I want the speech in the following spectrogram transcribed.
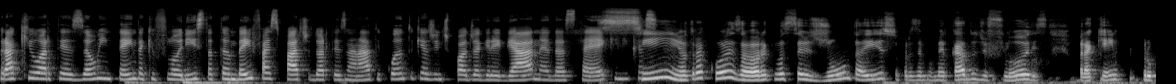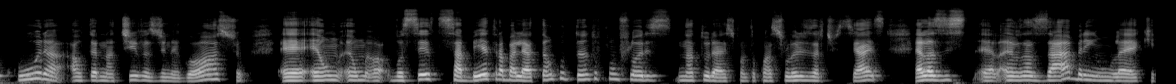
para que o artesão entenda que o florista também faz parte do artesanato e quanto que a gente pode agregar, né, das técnicas. Sim, outra coisa, a hora que você junta isso, por exemplo, o mercado de flores, para quem procura alternativas de negócio, é, é, um, é uma, você saber trabalhar tão com, tanto com flores naturais quanto com as flores artificiais, elas, elas abrem um leque.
